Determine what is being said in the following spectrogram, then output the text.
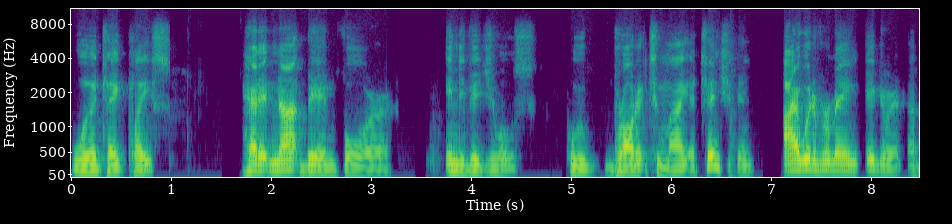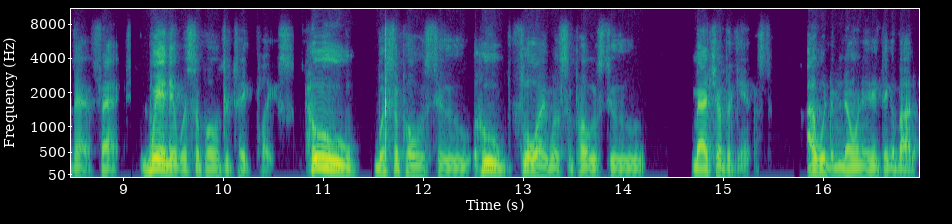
would take place, had it not been for individuals who brought it to my attention, I would have remained ignorant of that fact when it was supposed to take place, who was supposed to, who Floyd was supposed to match up against. I wouldn't have known anything about it.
